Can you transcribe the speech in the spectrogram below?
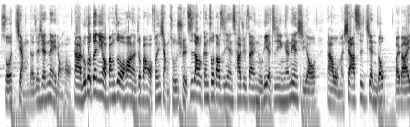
所讲的这些内容哦。那如果对你有帮助的话呢，就帮我分享出去。知道跟做到之间的差距在于努力的执行跟练习哦。那我们下次见喽，拜拜。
